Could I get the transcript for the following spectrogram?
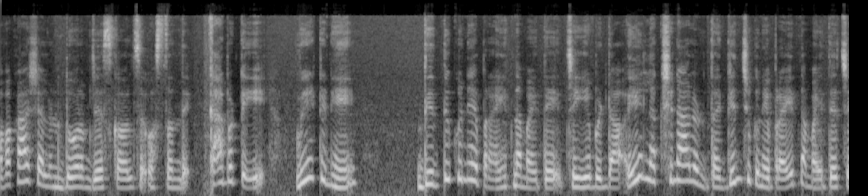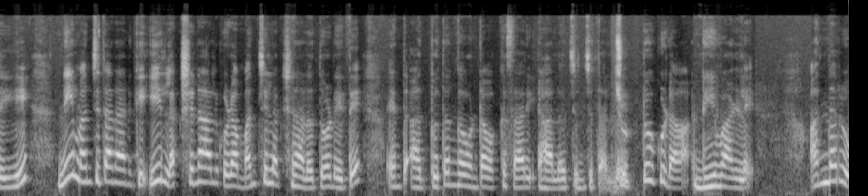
అవకాశాలను దూరం చేసుకోవాల్సి వస్తుంది. కాబట్టి వీటిని దిద్దుకునే ప్రయత్నం అయితే చెయ్యి బిడ్డ. ఈ లక్షణాలను తగ్గించుకునే ప్రయత్నం అయితే చెయ్యి. నీ మంచితనానికి ఈ లక్షణాలు కూడా మంచి లక్షణాలు తోడైతే ఎంత అద్భుతంగా ఉంటావు ఒక్కసారి ఆలోచించు తల్లి. చుట్టూ కూడా నీ వాళ్ళే అందరూ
